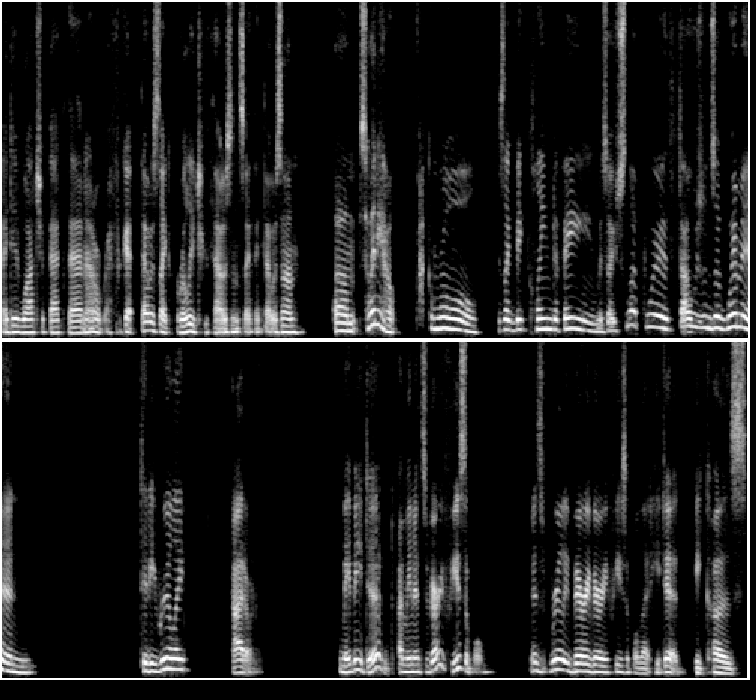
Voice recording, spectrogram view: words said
I did watch it back then. I don't I forget. That was like early 2000s, I think that was on. Um, so anyhow, rock and roll is like big claim to fame is I slept with thousands of women. Did he really? I don't know. Maybe he did. I mean, it's very feasible it's really very very feasible that he did because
